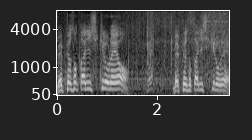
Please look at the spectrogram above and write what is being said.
매표소까지 10km래요. 매표소까지 10km래.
